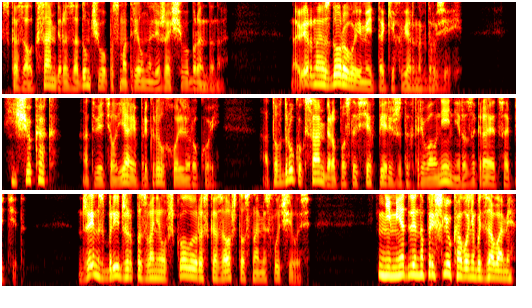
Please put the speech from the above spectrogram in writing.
сказал Ксамбер и задумчиво посмотрел на лежащего Брэндона. «Наверное, здорово иметь таких верных друзей». «Еще как», — ответил я и прикрыл Холли рукой. А то вдруг у Ксамбера после всех пережитых треволнений разыграется аппетит. Джеймс Бриджер позвонил в школу и рассказал, что с нами случилось. «Немедленно пришлю кого-нибудь за вами»,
